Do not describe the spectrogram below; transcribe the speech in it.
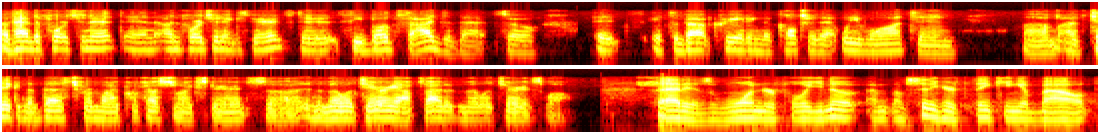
I've had the fortunate and unfortunate experience to see both sides of that. So it's it's about creating the culture that we want and um, I've taken the best from my professional experience uh, in the military, outside of the military as well. That is wonderful. You know, I'm, I'm sitting here thinking about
